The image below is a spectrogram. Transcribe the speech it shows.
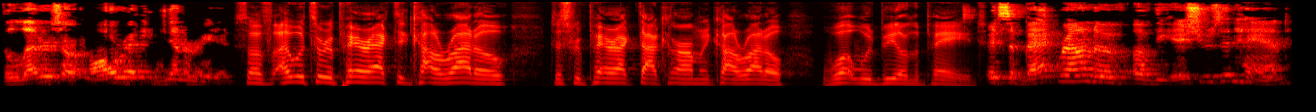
The letters are already generated. So if I went to Repair Act in Colorado, just repairact.com in Colorado, what would be on the page? It's a background of, of the issues at hand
